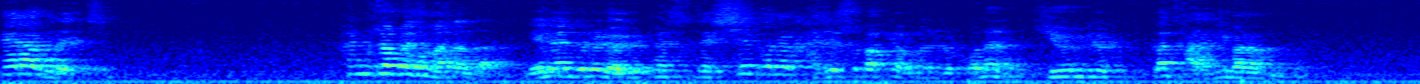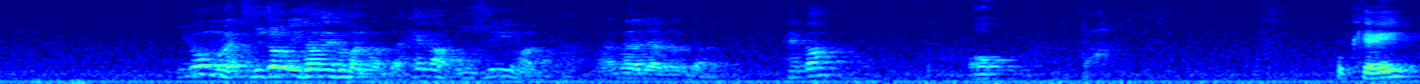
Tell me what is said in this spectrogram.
해라 그랬지. 한 점에서 만난다. 얘네들을 연립했을 때 실근을 가질 수밖에 없는 조건은 기울기가 다르기만 하면 돼. 이건 뭐야? 두 점 이상에서 만난다. 해가 무수히 많다. 만나지 않는다. 해가 없다. 오케이.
